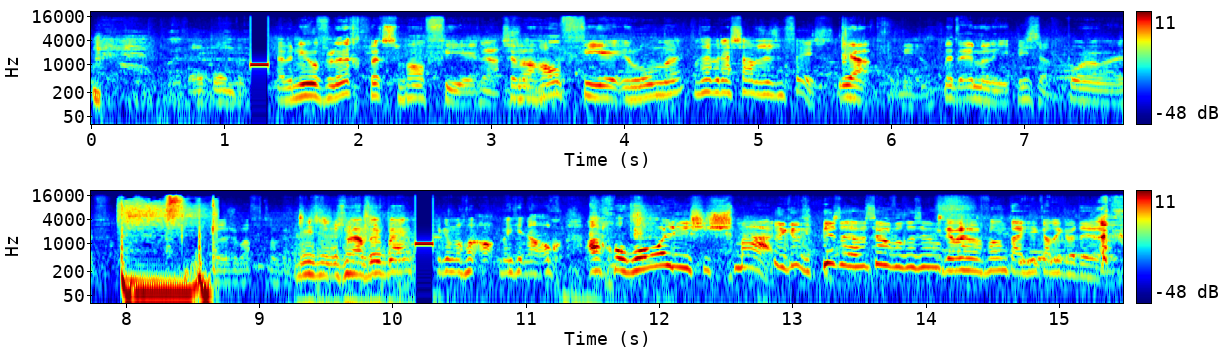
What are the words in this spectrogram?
Volpompen. We hebben een nieuwe vlucht, vlucht is om half vier. Ja, Zijn we half vier in Londen? Wat hebben we daar s'avonds dus een feest? Ja, met Emily. Wie is dat? Pornowife. Dat is er vanavond ook bij. Ik heb nog een beetje een al- alcoholische smaak. Ik heb gisteren zoveel gezocht. Ik heb even van tijdje, kan ik waarderen.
